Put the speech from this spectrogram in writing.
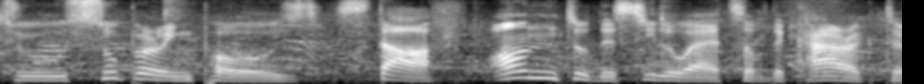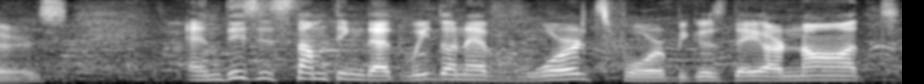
to superimpose stuff onto the silhouettes of the characters. And this is something that we don't have words for because they are not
